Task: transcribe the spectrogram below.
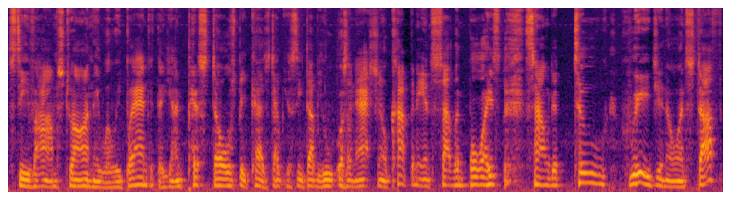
Steve Armstrong. They were rebranded the Young Pistols because WCW was a national company and Southern Boys sounded too regional and stuff.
